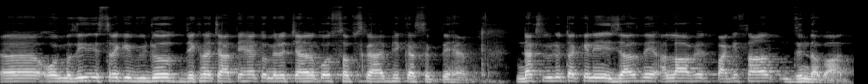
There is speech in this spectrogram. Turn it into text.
और मज़ीद इस तरह की वीडियोस देखना चाहते हैं तो मेरे चैनल को सब्सक्राइब भी कर सकते हैं। नेक्स्ट वीडियो तक के लिए इजाज़त दें। अल्लाह हाफिज़। पाकिस्तान जिंदाबाद।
